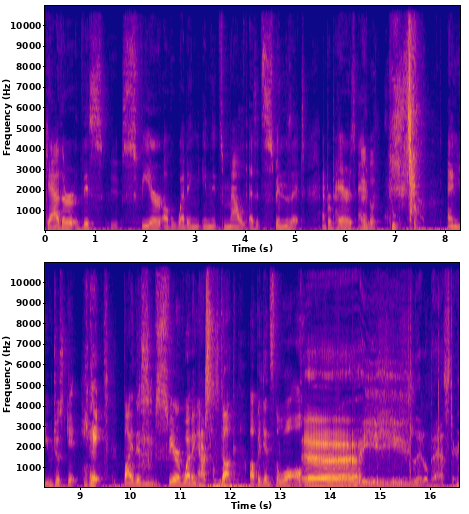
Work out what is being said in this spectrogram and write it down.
gather this sphere of webbing in its mouth as it spins it and prepares, and go- and you just get hit by this sphere of webbing and are stuck up against the wall. Uh, you little bastard.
